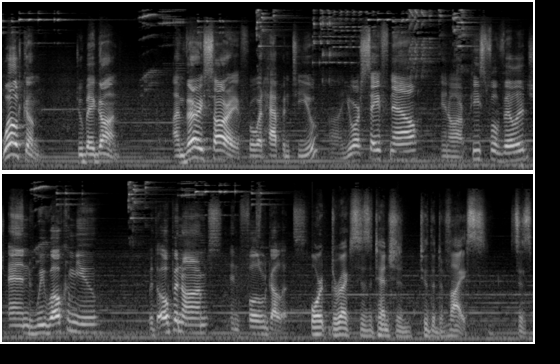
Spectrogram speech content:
Welcome to Begon. I'm very sorry for what happened to you. Uh, you are safe now in our peaceful village, and we welcome you with open arms and full gullets. Ort directs his attention to the device. He says,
